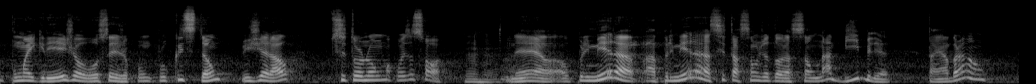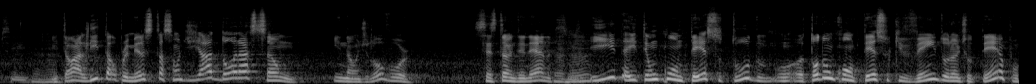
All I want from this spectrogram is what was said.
pra uma igreja, ou seja, para o cristão em geral, se tornou uma coisa só. Uhum. Né? A, primeira, a primeira citação de adoração na Bíblia está em Abraão. Sim. Então ali está a primeira citação de adoração e não de louvor. Vocês estão entendendo? E daí tem um contexto tudo, um- todo um contexto que vem durante o tempo,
